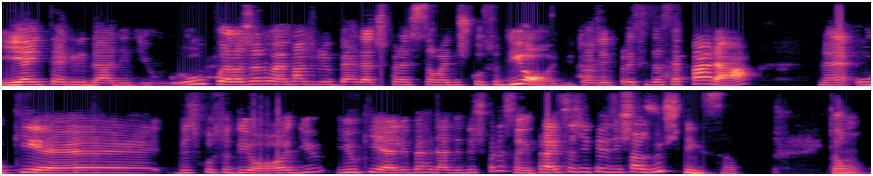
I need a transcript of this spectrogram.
e a integridade de um grupo, ela já não é mais liberdade de expressão, é discurso de ódio. Então, a gente precisa separar né, o que é discurso de ódio e o que é liberdade de expressão. E para isso a gente existe a justiça. Então,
